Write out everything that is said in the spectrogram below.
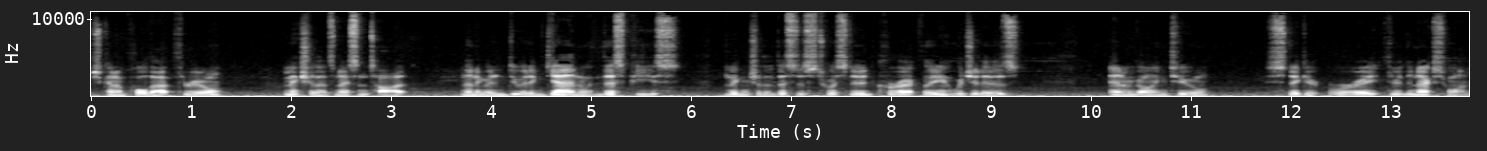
Just kind of pull that through, make sure that's nice and taut, and then I'm going to do it again with this piece, making sure that this is twisted correctly, which it is, and I'm going to stick it right through the next one.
